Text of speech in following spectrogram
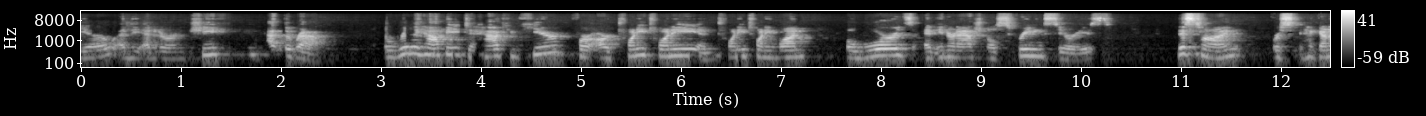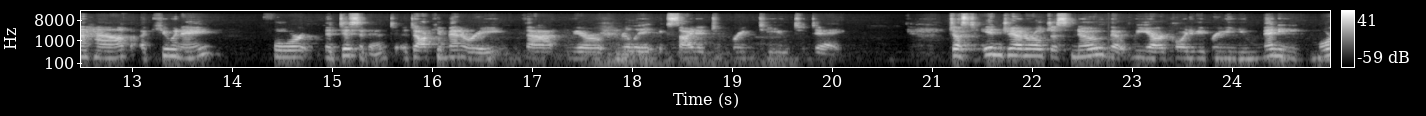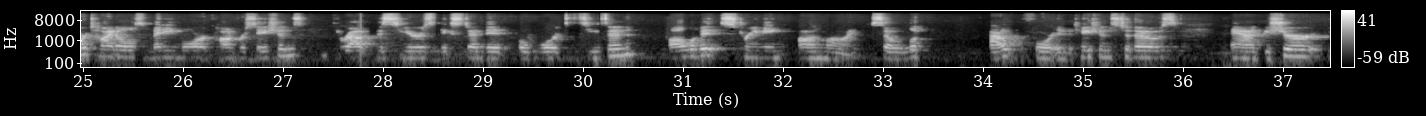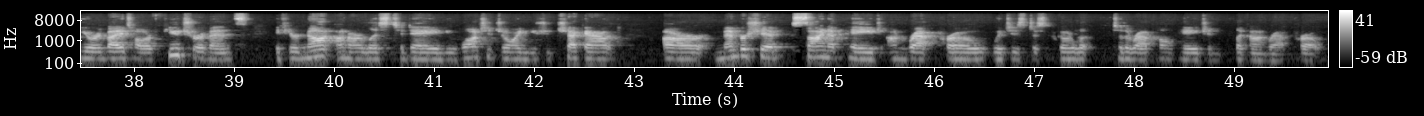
CEO and the editor-in-chief at The Wrap. We're really happy to have you here for our 2020 and 2021 awards and international screening series. This time, we're going to have a Q&A for The Dissident, a documentary that we are really excited to bring to you today. Just in general, just know that we are going to be bringing you many more titles, many more conversations throughout this year's extended awards season, all of it streaming online. So look out for invitations to those and be sure you're invited to all our future events. If you're not on our list today and you want to join, you should check out our membership sign up page on Wrap Pro, which is just go to the, to the Wrap homepage and click on Wrap Pro.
